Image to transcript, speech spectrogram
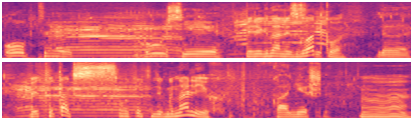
Овцы, гуси, Перегнали с Гладкого? да, Это так, вот тут гнали их? конечно. А,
